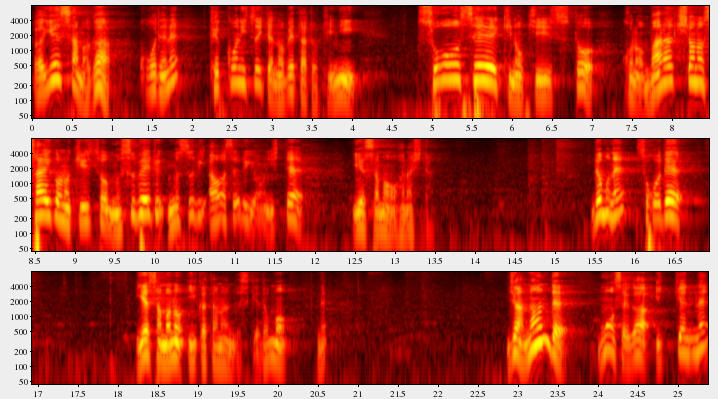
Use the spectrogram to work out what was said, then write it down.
だからイエス様がここでね結婚について述べた時に創世記の記述とこのマラキ書の最後の記述を結べる結び合わせるようにしてイエス様をお話した。でもねそこでイエス様の言い方なんですけどもね。じゃあなんでモーセが一見ね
